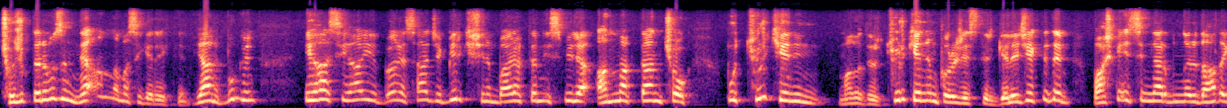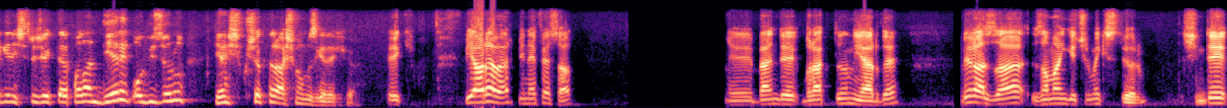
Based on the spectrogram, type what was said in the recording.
çocuklarımızın ne anlaması gerektiğini yani bugün İHA SİHA'yı böyle sadece bir kişinin bayraklarının ismiyle anmaktan çok bu Türkiye'nin malıdır, Türkiye'nin projesidir. Gelecekte de başka isimler bunları daha da geliştirecekler falan diyerek o vizyonu gençlik kuşakları aşmamız gerekiyor. Peki. Bir ara ver, bir nefes al. Ee, ben de bıraktığın yerde biraz daha zaman geçirmek istiyorum. Şimdi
